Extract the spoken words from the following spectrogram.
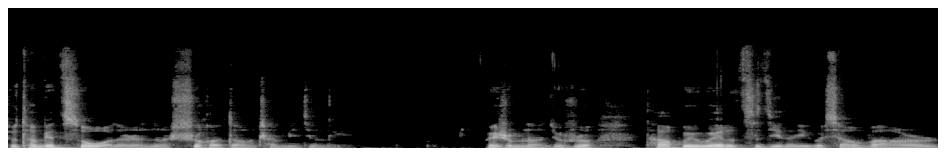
就特别自我的人呢，适合当产品经理。为什么呢？就是说他会为了自己的一个想法而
